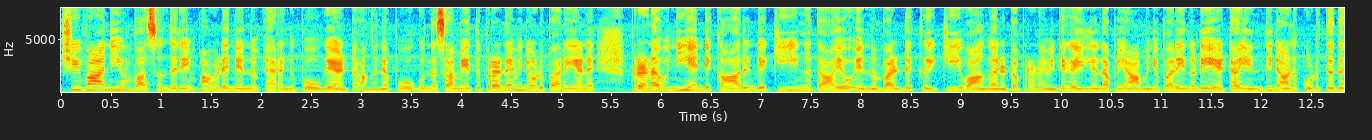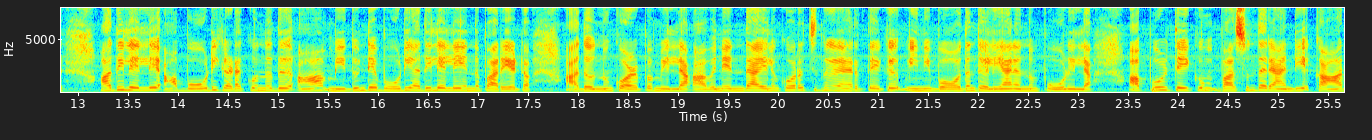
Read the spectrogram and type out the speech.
ശിവാനിയും വസുന്ധരയും അവിടെ നിന്നും ഇറങ്ങി പോവുകയാണ് അങ്ങനെ പോകുന്ന സമയത്ത് പ്രണവിനോട് പറയാണ് പ്രണവ് നീ എന്റെ കാറിന്റെ കീ ഇങ്ങ് തായോ എന്നും പറഞ്ഞിട്ട് കീ വാങ്ങാൻ കേട്ടോ പ്രണവിന്റെ കയ്യിൽ നിന്ന്. അപ്പോൾ യാമിനി പറയുന്നുണ്ട് ഏട്ടാ എന്തിനാണ് കൊടുത്തത്? അതിലല്ലേ ആ ബോഡി കിടക്കുന്നത്? ആ മിഥുന്റെ ബോഡി അതിലല്ലേ? എന്ന് പറയട്ടോ അതൊന്നും കുഴപ്പമില്ല. അവൻ എന്തായാലും കുറച്ച് നേരത്തേക്ക് ഇനി ബോധം തെളിയാനൊന്നും പോണില്ല. അപ്പോഴത്തേക്കും വസുന്ധരാന്റെ കാർ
